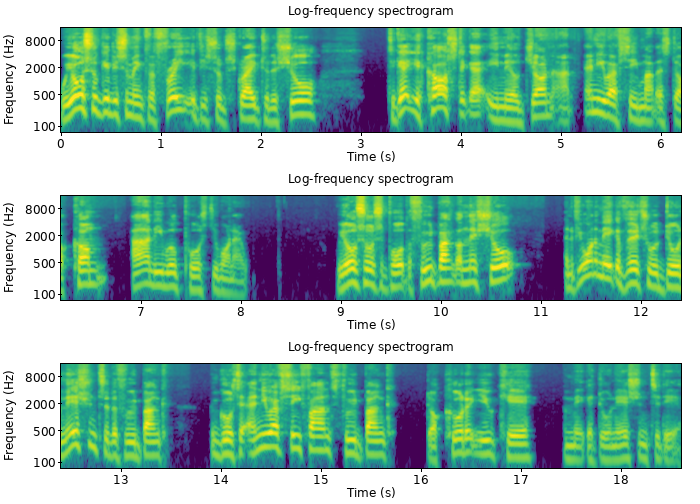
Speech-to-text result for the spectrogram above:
We also give you something for free if you subscribe to the show. To get your car sticker, email john at nufcmatters.com and he will post you one out. We also support the food bank on this show. And if you want to make a virtual donation to the food bank, go to nufcfansfoodbank.co.uk and make a donation today.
